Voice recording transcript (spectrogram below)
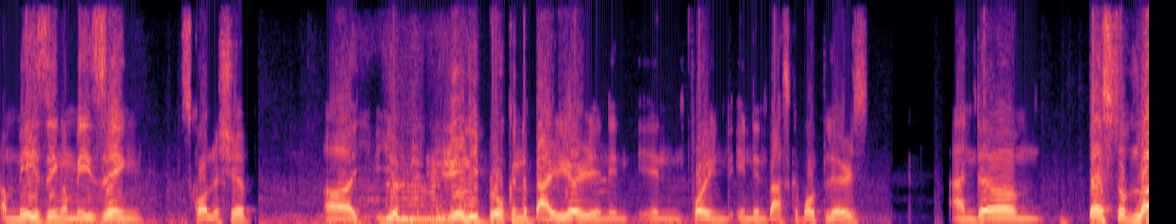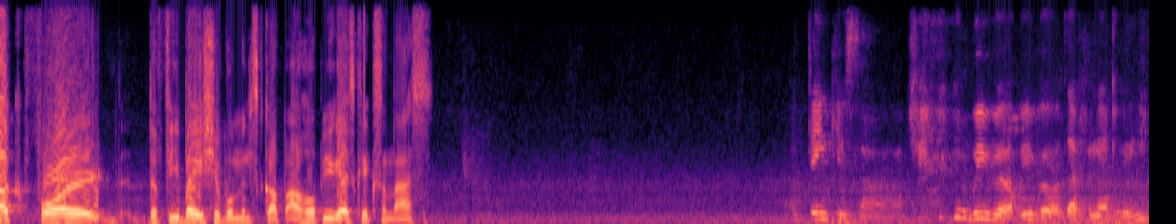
amazing, amazing scholarship. Uh, you've really broken the barrier in, in, in for in, Indian basketball players. And um, best of luck for the FIBA Asia Women's Cup. I hope you guys kick some ass. Thank you much. we will, we will, definitely.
